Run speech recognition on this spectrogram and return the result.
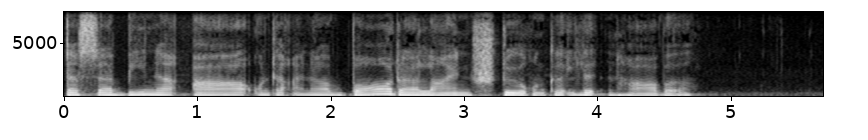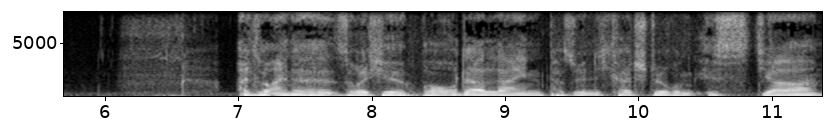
dass Sabine A. unter einer Borderline-Störung gelitten habe. Also eine solche Borderline-Persönlichkeitsstörung ist ja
